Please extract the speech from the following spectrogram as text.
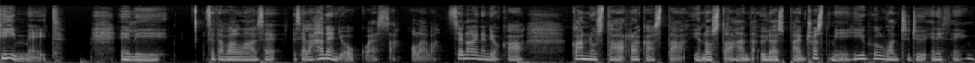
teammate. Eli se tavallaan se siellä hänen joukkueessa oleva, se nainen, joka kannustaa, rakastaa ja nostaa häntä ylöspäin. Trust me, he will want to do anything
